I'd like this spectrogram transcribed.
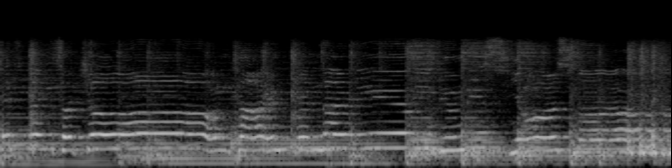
It's been such a long time, and I really do miss your smile.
